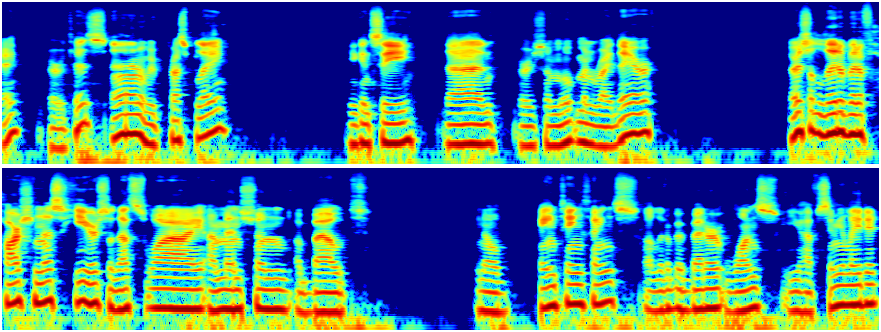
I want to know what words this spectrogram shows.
Okay, there it is. And we press play. You can see that there's some movement right there. There's a little bit of harshness here, so that's why I mentioned about you know, painting things a little bit better once you have simulated.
